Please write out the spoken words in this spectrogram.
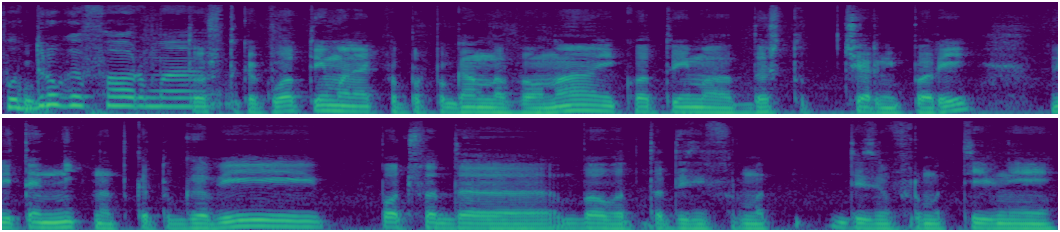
по друга форма. Точно така. Когато има някаква пропагандна вълна и когато има дъжд от черни пари, нали, те никнат като гъби и почват да бълват дезинформа... дезинформативни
